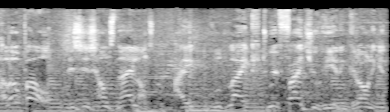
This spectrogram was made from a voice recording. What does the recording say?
Hallo Paul, this is Hans Nijland. I would like to invite you here in Groningen.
